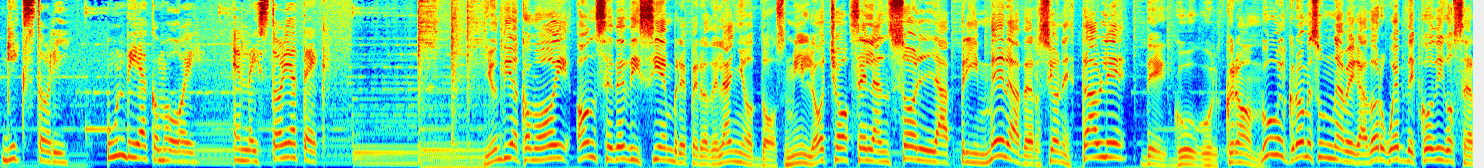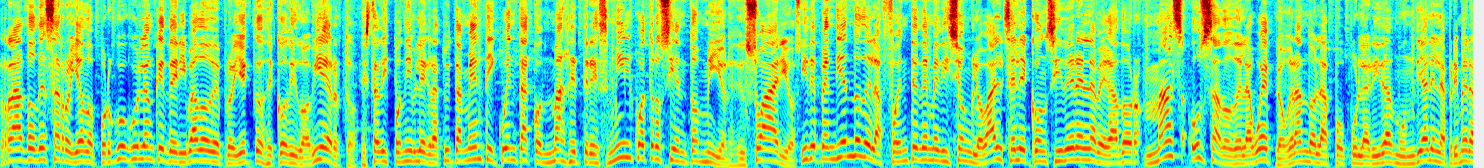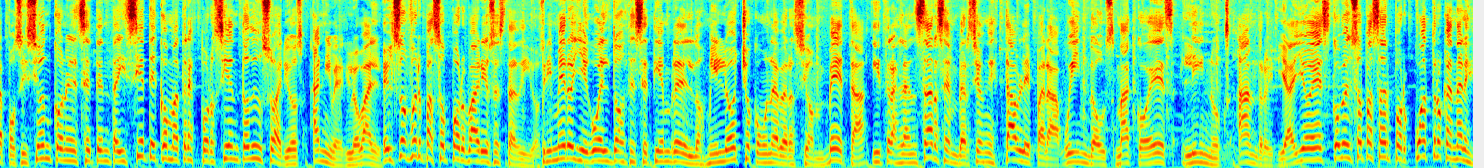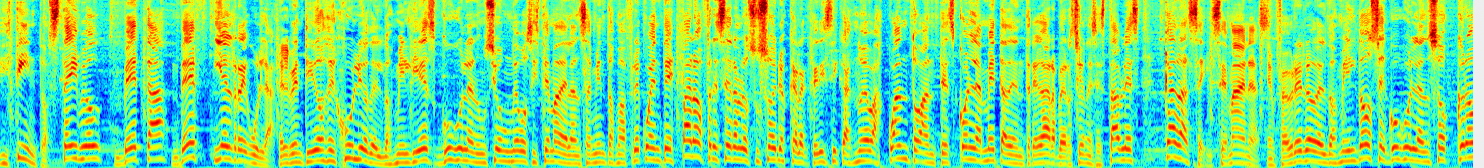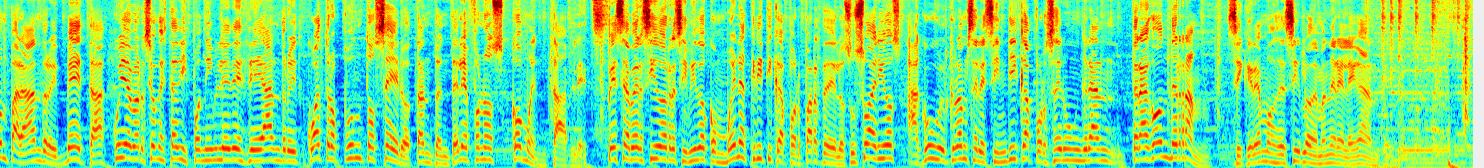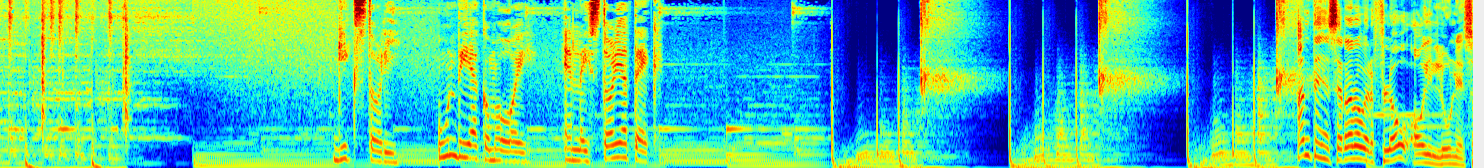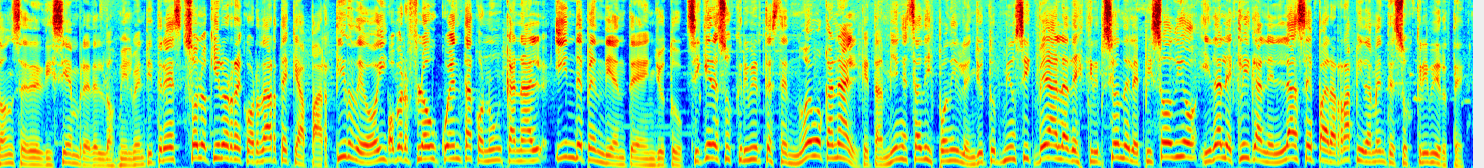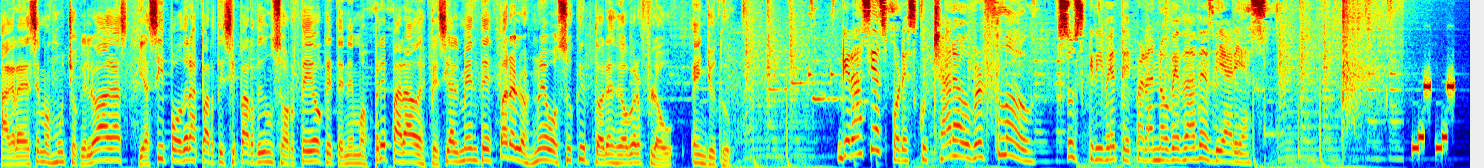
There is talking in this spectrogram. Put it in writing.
Geek Story. Un día como hoy, en la historia tech. Y un día como hoy, 11 de diciembre pero del año 2008, se lanzó la primera versión estable de Google Chrome. Google Chrome es un navegador web de código cerrado desarrollado por Google aunque derivado de proyectos de código abierto. Está disponible gratuitamente y cuenta con más de 3.400 millones de usuarios. Y dependiendo de la fuente de medición global, se le considera el navegador más usado de la web, logrando la popularidad mundial en la primera posición con el 77,3% de usuarios a nivel global. El software pasó por varios estadios Primero llegó el 2 de septiembre del 2008 como una versión beta y tras lanzarse en versión estable para Windows, macOS, Linux, Android y iOS, comenzó a pasar por cuatro canales distintos: Stable, Beta, Dev y el regular. El 22 de julio del 2010, Google anunció un nuevo sistema de lanzamientos más frecuente para ofrecer a los usuarios características nuevas cuanto antes con la meta de entregar versiones estables cada seis semanas. En febrero del 2012, Google lanzó Chrome para Android Beta, cuya versión está disponible desde Android 4.0 tanto en teléfonos como en tablets. Pese a haber sido recibido con buena crítica por parte de los usuarios, a Google Chrome se les indica por ser un gran dragón de RAM, si queremos decirlo de manera elegante. Geek Story. Un día como hoy, en la historia tech. Antes de cerrar Overflow, hoy lunes 11 de diciembre del 2023, solo quiero recordarte que a partir de hoy, Overflow cuenta con un canal independiente en YouTube. Si quieres suscribirte a este nuevo canal, que también está disponible en YouTube Music, ve a la descripción del episodio y dale clic al enlace para rápidamente suscribirte. Agradecemos mucho que lo hagas y así podrás participar de un sorteo que tenemos preparado especialmente para los nuevos suscriptores de Overflow en YouTube. Gracias por escuchar a Overflow. Suscríbete para novedades diarias.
